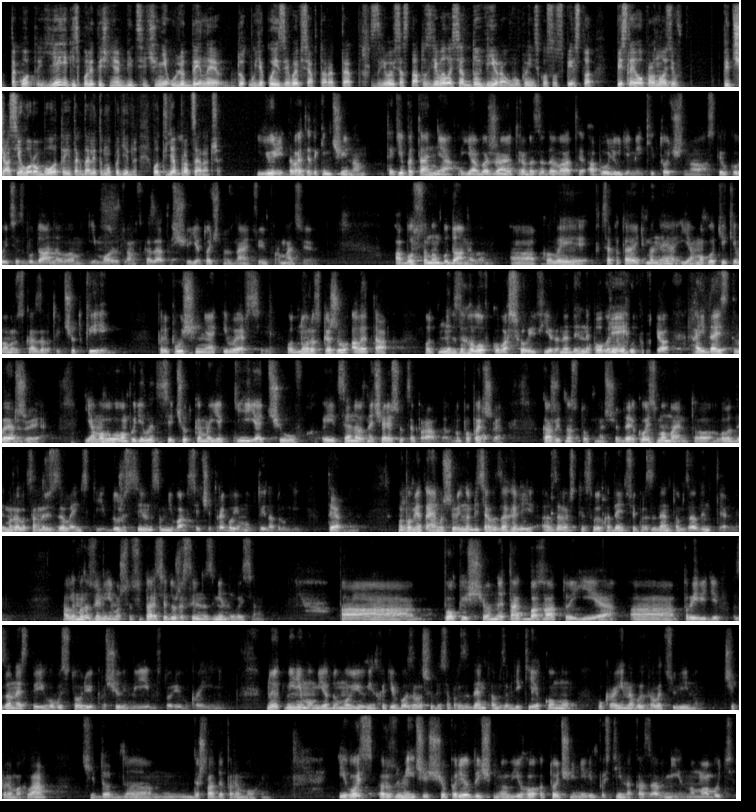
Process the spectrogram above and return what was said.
так от є якісь політичні амбіції чи ні у людини, до у якої з'явився авторитет, з'явився статус, з'явилася довіра в українського суспільства після його прогнозів, під час його роботи і так далі, тому подібне. От я про це радше. Юрій, давайте таким чином. Такі питання я вважаю, треба задавати або людям, які точно спілкуються з Будановим і можуть вам сказати, що я точно знаю цю інформацію, або самим Будановим. Коли це питають мене, я можу тільки вам розказувати чутки, припущення і версії. Одну розкажу, але так. От не в заголовку вашого ефіру, ніде не повинно Окей. бути, що Гайдай стверджує. Я можу вам поділитися чутками, які я чув, і це не означає, що це правда. Ну, по-перше, кажуть наступне: що до якогось моменту Володимир Олександрович Зеленський дуже сильно сумнівався, чи треба йому йти на другий термін. Ми пам'ятаємо, що він обіцяв взагалі е, завершити свою каденцію президентом за один термін. Але ми розуміємо, що ситуація дуже сильно змінилася. А, поки що не так багато є а, привідів занести його в історію, про що він мріє в історію в Україні. Ну, як мінімум, я думаю, він хотів би залишитися президентом, завдяки якому Україна виграла цю війну, чи перемогла, чи до, до, дійшла до перемоги. І ось розуміючи, що періодично в його оточенні він постійно казав: ні, ну мабуть,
